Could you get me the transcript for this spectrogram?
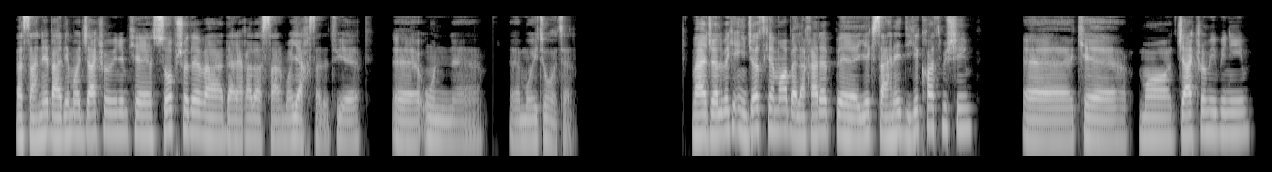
و صحنه بعدی ما جک رو می‌بینیم که صبح شده و در حقیقت از سرما یخ زده توی اون محیط هتل. و جالبه که اینجاست که ما بالاخره به یک صحنه دیگه کات میشیم که ما جک رو می‌بینیم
